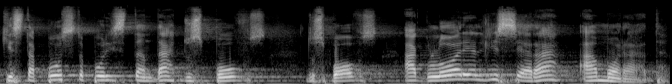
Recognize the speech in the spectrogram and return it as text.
que está posta por estandarte dos povos, dos povos, a glória lhe será a morada.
